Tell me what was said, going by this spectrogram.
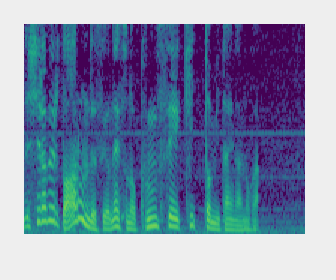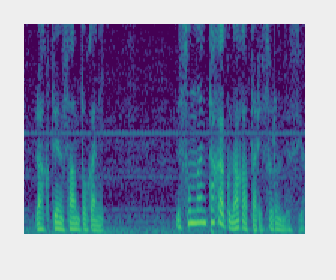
で調べるとあるんですよねその燻製キットみたいなのが。楽天さんとかに。でそんなに高くなかったりするんですよ。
